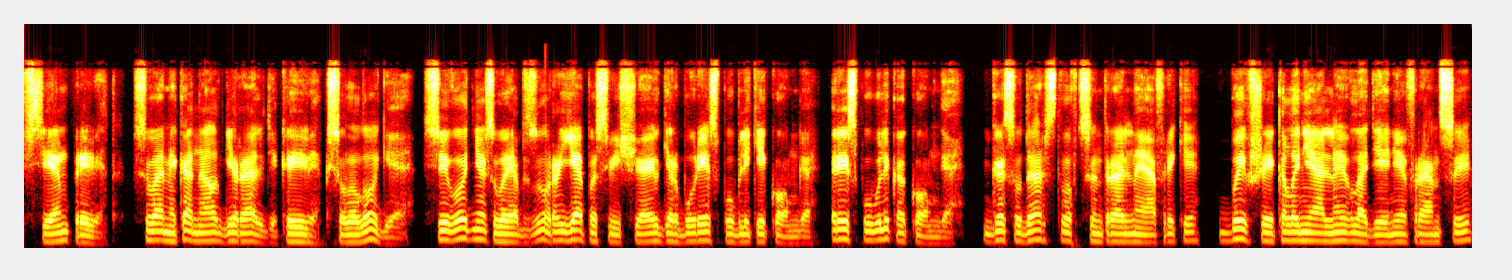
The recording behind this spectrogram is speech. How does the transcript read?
Всем привет! С вами канал Геральдика и Вексилология. Сегодня свой обзор я посвящаю гербу Республики Конго. Республика Конго – государство в Центральной Африке, бывшее колониальное владение Франции,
